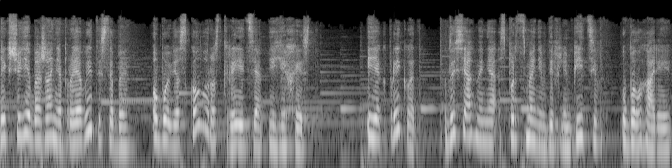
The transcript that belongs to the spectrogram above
Якщо є бажання проявити себе, обов'язково розкриється її хист. І як приклад, досягнення спортсменів-дефлімпійців у Болгарії.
